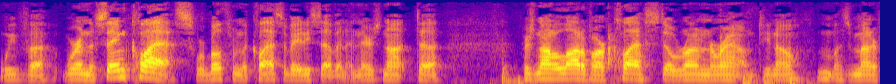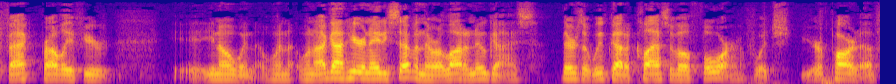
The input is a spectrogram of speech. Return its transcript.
We've uh, we're in the same class. We're both from the class of '87, and there's not uh, there's not a lot of our class still running around. You know, as a matter of fact, probably if you're you know when when when I got here in '87, there were a lot of new guys. There's a we've got a class of '04, of which you're a part of.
